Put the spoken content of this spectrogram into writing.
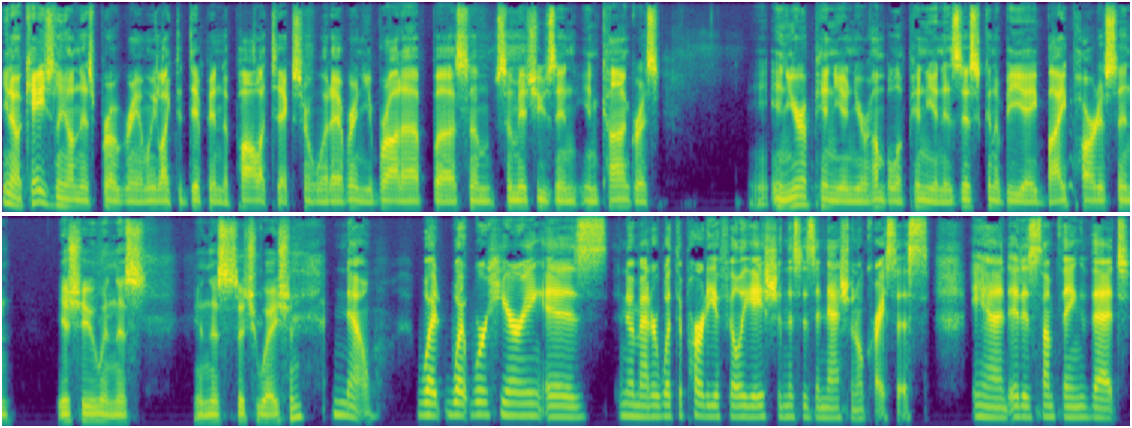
You know, occasionally on this program, we like to dip into politics or whatever, and you brought up uh, some some issues in in Congress. In your opinion, your humble opinion, is this going to be a bipartisan issue in this in this situation? No. What what we're hearing is no matter what the party affiliation, this is a national crisis. And it is something that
